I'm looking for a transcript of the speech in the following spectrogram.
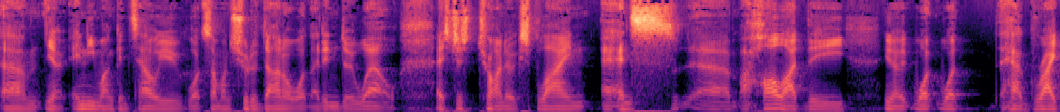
um, you know anyone can tell you what someone should have done or what they didn't do well. It's just trying to explain and um, I highlight the you know what what how great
